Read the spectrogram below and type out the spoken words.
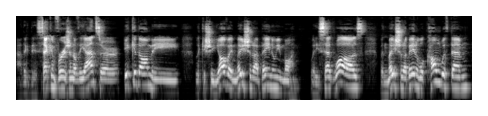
I think the second version of the answer, Ikidamri, Likishayave Moshe Rabbeinu imohim. What he said was, when Moshe Rabbeinu will come with them,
